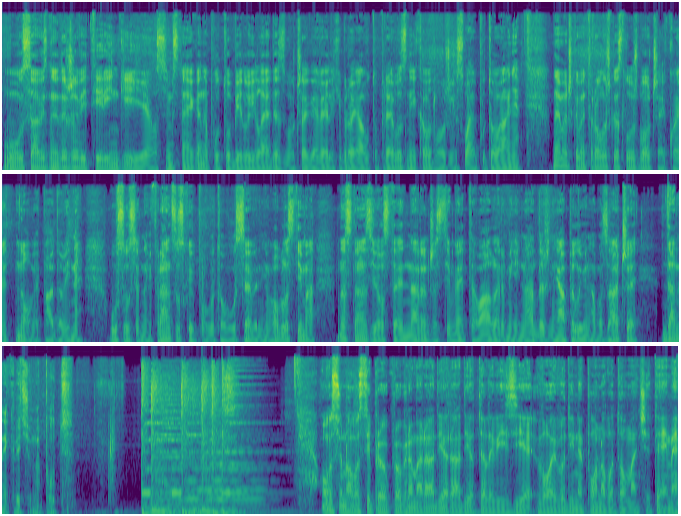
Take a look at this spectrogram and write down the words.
U saveznoj državi Tiringi je osim snega na putu bilo i leda zbog čega je veliki broj autoprevoznika odložio svoje putovanje. Nemačka meteorološka služba očekuje nove padavine. U susednoj Francuskoj, pogotovo u severnim oblastima, na snazi ostaje naranđasti meteo alarm i nadležni apeluju na vozače da ne kreću na put. Ovo su novosti prvog programa radija radio televizije Vojvodine ponovo domaće teme.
